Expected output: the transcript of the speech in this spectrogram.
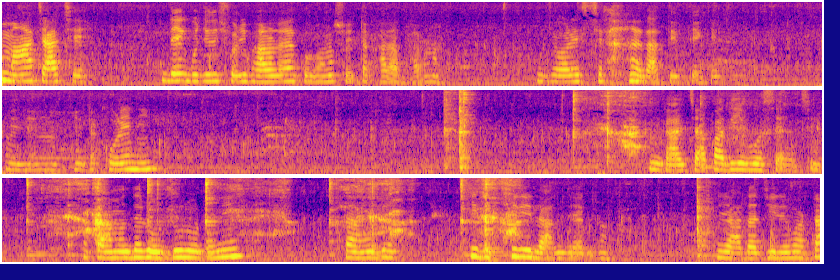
মাছ আছে। দেখব যদি শরীর ভালো লাগে, করব আমার শরীরটা খারাপ, ভালো না। জ্বর এসছে রাতের থেকে। ওই জন্য এটা করে নিই। গায়ে চাপা দিয়ে বসে আছি। তার মধ্যে রোদ্দুর ওঠেনি তার মধ্যে কি বিচ্ছিরি লাগছে একদম। এই আদা, জিরে বাটা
